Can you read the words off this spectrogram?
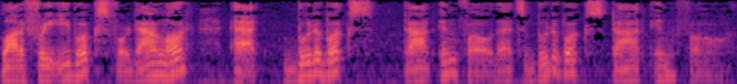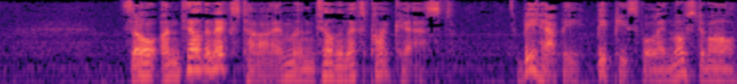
A lot of free ebooks for download at buddhabooks.info. That's buddhabooks.info. So until the next time, until the next podcast, be happy, be peaceful, and most of all,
